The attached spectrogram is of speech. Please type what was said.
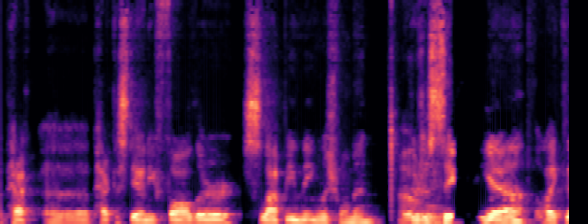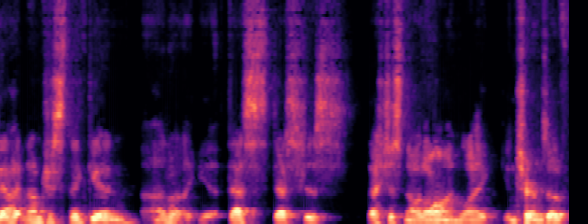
The Pac, uh, Pakistani father slapping the English woman. There's Oh. a scene, yeah, like that, and I'm just thinking, I don't, yeah, that's that's just that's just not on. Like in terms of,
